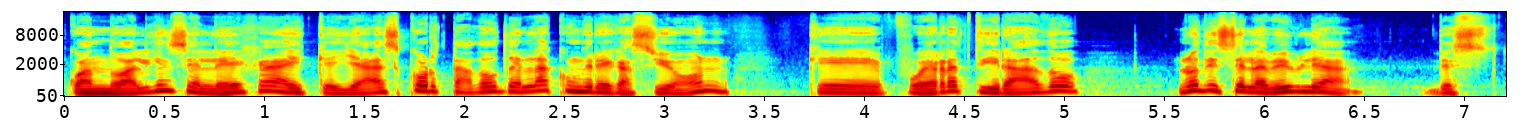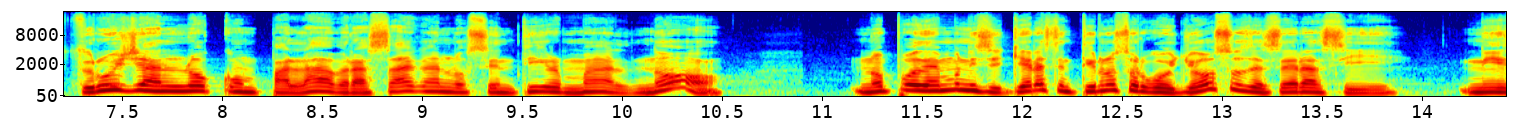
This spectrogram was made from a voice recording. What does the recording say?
cuando alguien se aleja y que ya es cortado de la congregación, que fue retirado, no dice la Biblia, destruyanlo con palabras, háganlo sentir mal. No, no podemos ni siquiera sentirnos orgullosos de ser así, ni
